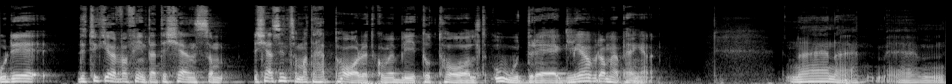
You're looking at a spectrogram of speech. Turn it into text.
Och det, det tycker jag var fint att det känns som... Det känns inte som att det här paret kommer bli totalt odrägliga av de här pengarna. Nej, nej. Ehm,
